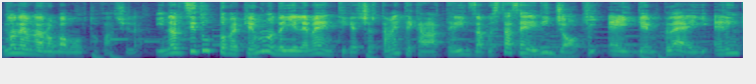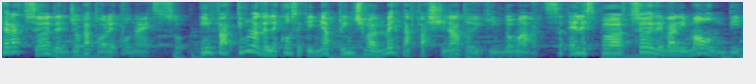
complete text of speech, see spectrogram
non è una roba molto facile. Innanzitutto perché uno degli elementi che certamente caratterizza questa serie di giochi è il gameplay e l'interazione del giocatore con esso. Infatti una delle cose che mi ha principalmente affascinato di Kingdom Hearts è l'esplorazione dei vari mondi,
